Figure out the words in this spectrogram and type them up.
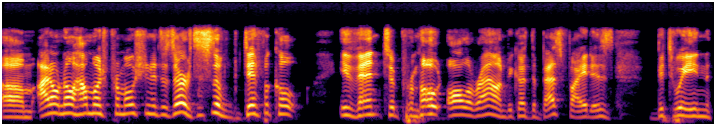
Um, I don't know how much promotion it deserves. This is a difficult event to promote all around because the best fight is between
